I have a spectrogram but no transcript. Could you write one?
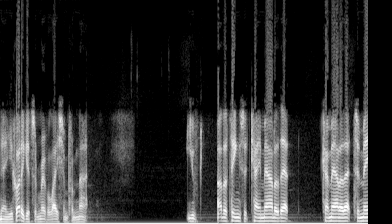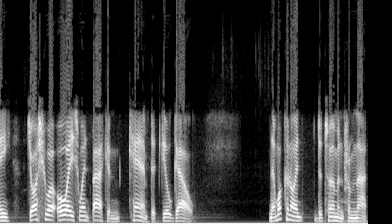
Now you've got to get some revelation from that. You've other things that came out of that come out of that to me. Joshua always went back and camped at Gilgal. Now, what can I determine from that?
